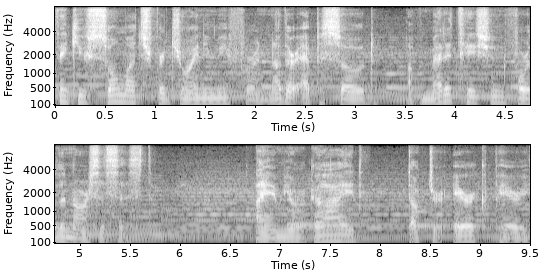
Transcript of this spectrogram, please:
Thank you so much for joining me for another episode of Meditation for the Narcissist. I am your guide, Dr. Eric Perry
